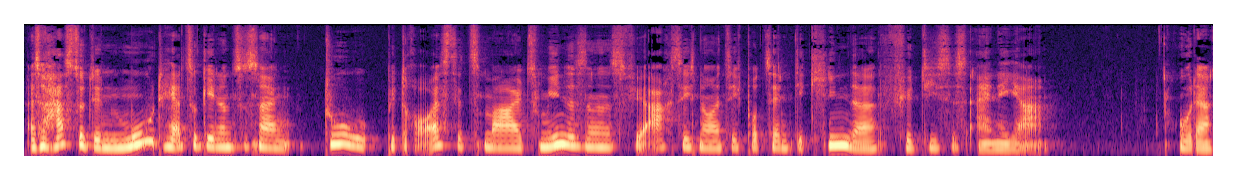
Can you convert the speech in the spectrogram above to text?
Also hast du den Mut herzugehen und zu sagen, du betreust jetzt mal zumindest für 80, 90 Prozent die Kinder für dieses eine Jahr. Oder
